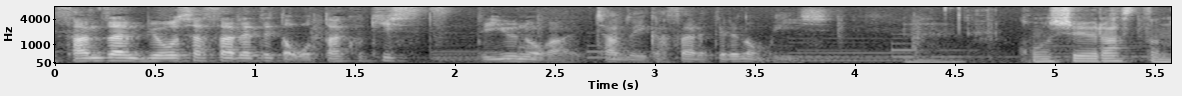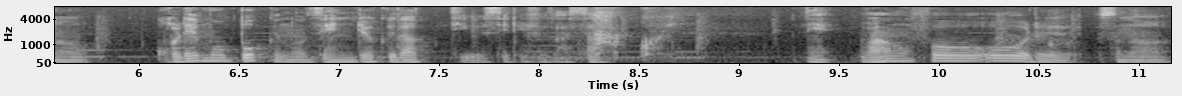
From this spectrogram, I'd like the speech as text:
散々描写されてたオタク気質っていうのがちゃんと生かされてるのもいいし。今週ラストの「これも僕の全力だ」っていうセリフがさかっこいい。ねワン・フォー・オールその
